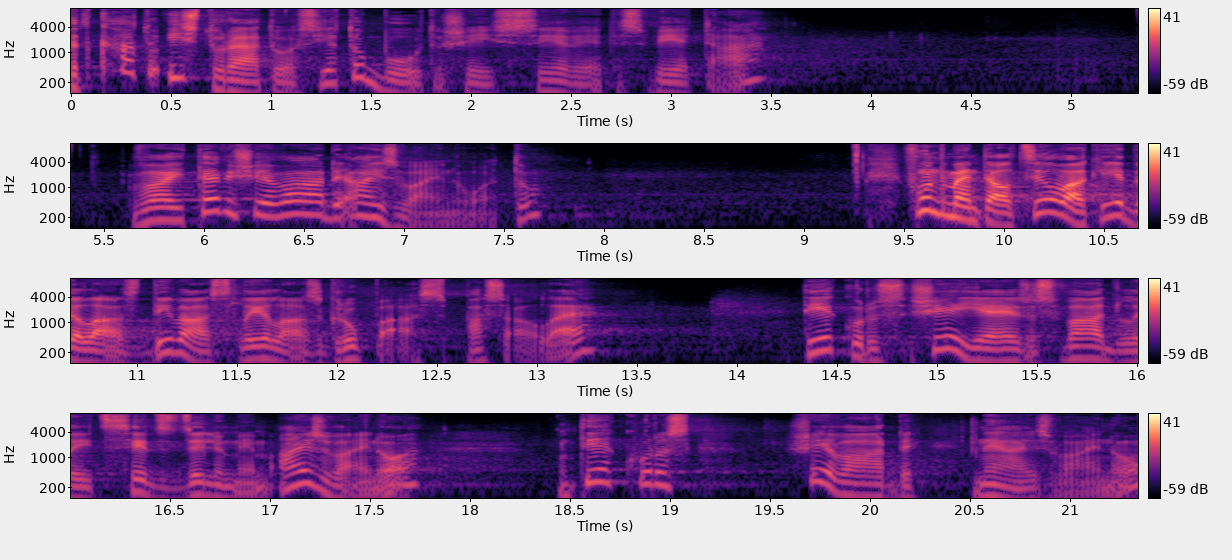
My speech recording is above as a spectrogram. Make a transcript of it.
Tad kā tu izturētos, ja tu būtu šīs sievietes vietā? Vai tevi šie vārdi aizvainotu? Fundamentāli cilvēki iedalās divās lielās grupās pasaulē. Tie, kurus šie Jēzus vārdi līdz sirds dziļumiem aizvaino, un tie, kurus šie vārdi neaizvaino.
